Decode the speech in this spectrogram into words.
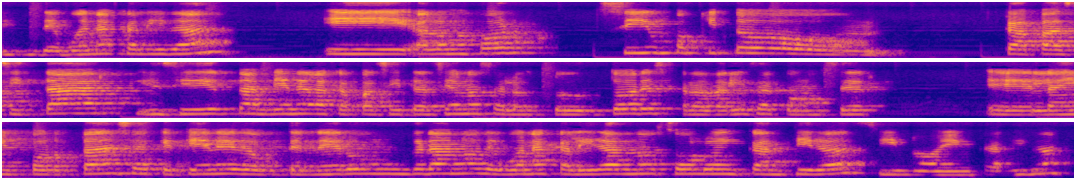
eh, de buena calidad y a lo mejor sí un poquito capacitar, incidir también en la capacitación hacia los productores para darles a conocer eh, la importancia que tiene de obtener un grano de buena calidad, no solo en cantidad, sino en calidad.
